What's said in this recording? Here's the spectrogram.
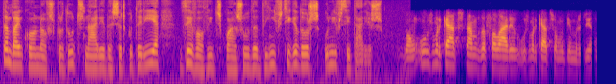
também com novos produtos na área da charcutaria, desenvolvidos com a ajuda de investigadores universitários. Bom, os mercados, estamos a falar, os mercados são muito emergentes.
